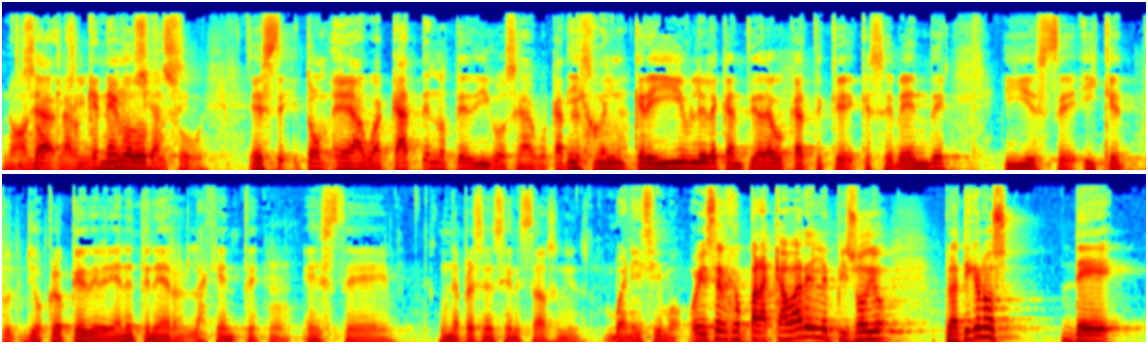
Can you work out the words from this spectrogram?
No, O sea, no, claro. sí, Qué sí. Este, tom- eh, aguacate, no te digo, o sea, aguacate Híjole. es increíble la cantidad de aguacate que, que se vende y este y que pues, yo creo que deberían de tener la gente Mm. este una presencia en Estados Unidos. Buenísimo. Oye, Sergio, para acabar el episodio, platícanos de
